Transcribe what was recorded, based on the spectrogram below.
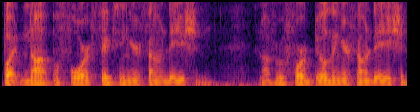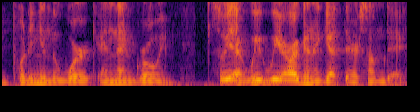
but not before fixing your foundation, not before building your foundation, putting in the work, and then growing. So, yeah, we, we are going to get there someday.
